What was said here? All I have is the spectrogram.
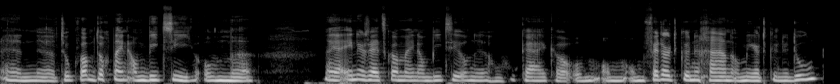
En toen kwam toch mijn ambitie om. nou ja, enerzijds kwam mijn ambitie om hoek kijken om, om, om verder te kunnen gaan, om meer te kunnen doen.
